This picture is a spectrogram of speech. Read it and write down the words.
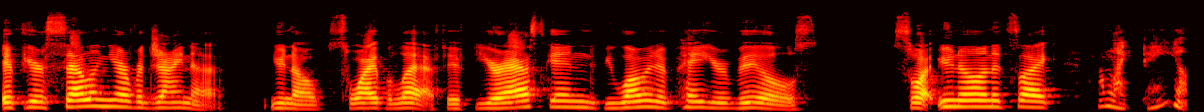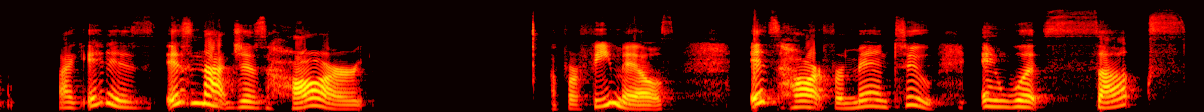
if you're selling your vagina, you know, swipe left. If you're asking if you want me to pay your bills, swipe, you know, and it's like I'm like, damn, like it is. It's not just hard for females it's hard for men too. And what sucks,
